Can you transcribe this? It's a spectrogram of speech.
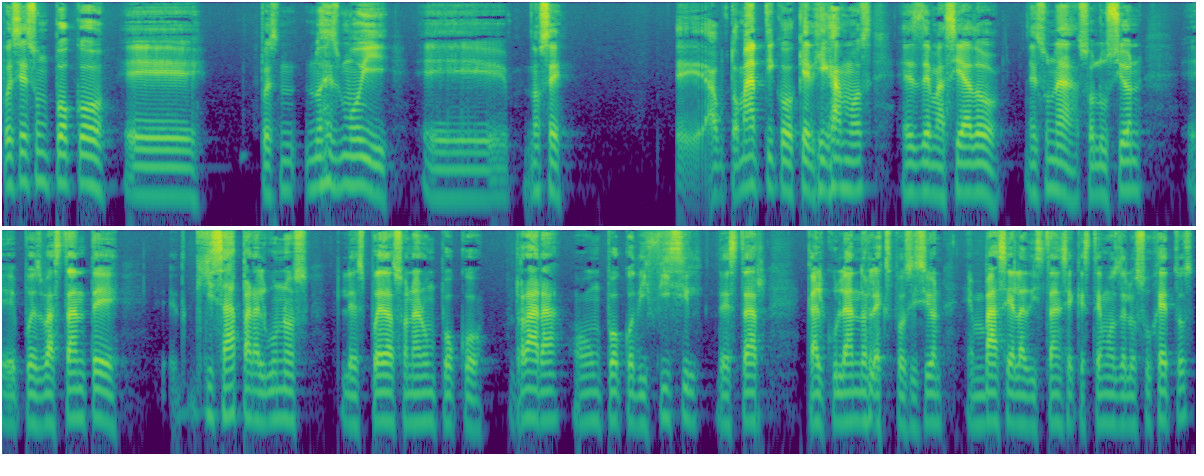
pues es un poco eh, pues no es muy no sé automático que digamos es demasiado es una solución pues bastante quizá para algunos les pueda sonar un poco rara o un poco difícil de estar calculando la exposición en base a la distancia que estemos de los sujetos,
